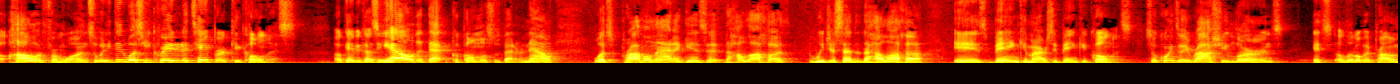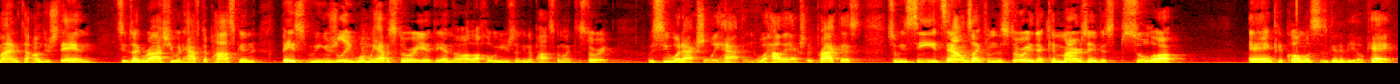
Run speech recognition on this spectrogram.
hollowed from one. So what he did was he created a taper kikolmas. Okay, because he held that that kikolmas was better. Now What's problematic is that the halacha, we just said that the halacha is ben kemarzi ben kikomas. So according to the Rashi learns, it's a little bit problematic to understand. It seems like Rashi would have to paskin. Based, we usually, when we have a story at the end of halacha, we're usually going to paskin like the story. We see what actually happened, how they actually practiced. So we see, it sounds like from the story that kemarzev is psula and kikomas is going to be okay.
